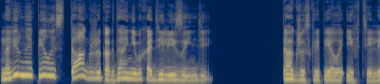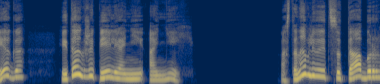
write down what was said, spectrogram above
наверное, пелась так же, когда они выходили из Индии. Так же скрипела их телега, и так же пели они о ней. Останавливается табор,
